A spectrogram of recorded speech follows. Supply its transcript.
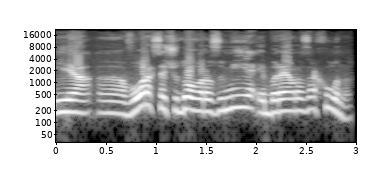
І е, ворог це чудово розуміє і бере в розрахунок.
